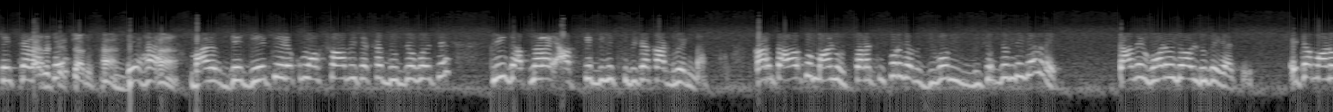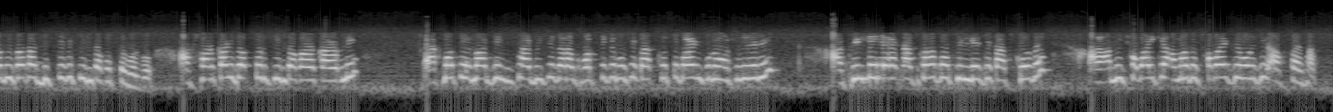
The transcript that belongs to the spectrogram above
সেক্টর আছে। হ্যাঁ, যে হ্যাঁ হ্যাঁ। মানে যে যেহেতু এরকম অস্বাভাবিক একটা দুর্যোগ হয়েছে প্লিজ আপনারা আজকের দিনে ছুটিটা কাটবেন না। কারণ তারাও তো মানুষ তারা কি করে যাবে? জীবন বিসর্জন দিয়ে যাবে? তাদের ঘরেও জল ঢুকে গেছে। এটা মানবিকতার দিক থেকে চিন্তা করতে বলব। আর সরকারি দপ্তর চিন্তা করার কারণে একমাত্র এমার্জেন্সি সার্ভিসে তারা ঘর থেকে বসে কাজ করতে পারেন কোনো অসুবিধা নেই। আর ফিল্ডে যারা কাজ করা তারা ফিল্ডে এসে কাজ করবে। আর আমি সবাইকে, আমাদের সবাইকে বলেছি, রাস্তায় থাকতে।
